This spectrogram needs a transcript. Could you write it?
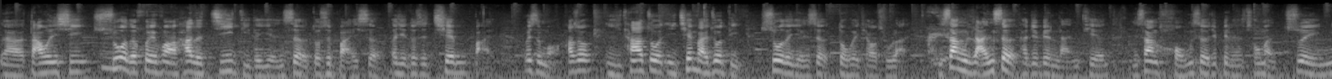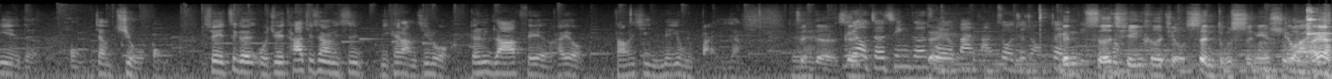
呃，达文西所有的绘画，它的基底的颜色都是白色，而且都是铅白。为什么？他说以它做以铅白做底，所有的颜色都会跳出来。你上蓝色，它就变蓝天；你上红色，就变成充满罪孽的红，叫酒红。所以这个我觉得它就像是米开朗基罗跟拉斐尔还有达文西里面用的白一样。真的，只有哲青哥才有办法做这种对。跟哲青喝酒，胜读十年书啊！哎呀。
